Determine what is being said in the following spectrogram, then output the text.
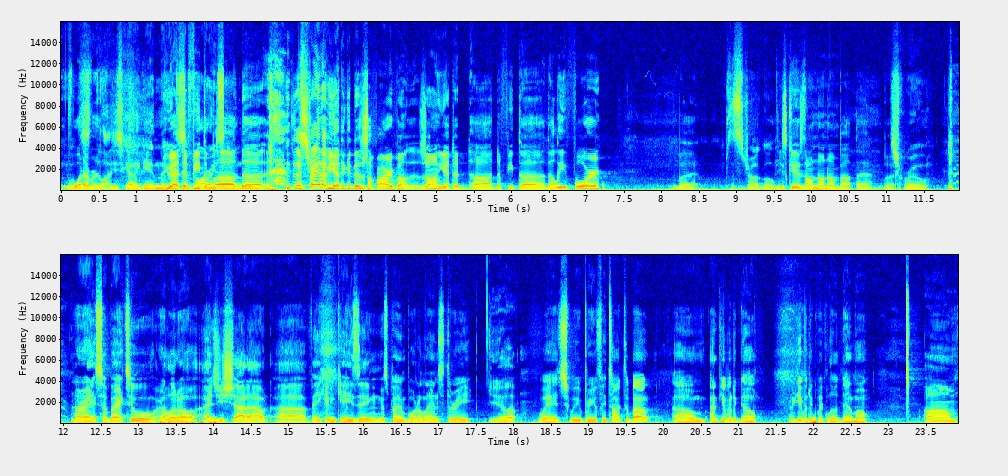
whatever you like just gotta get in the you had to beat the uh, zone, the, the straight up. You had to get to the safari zone. You had to uh, defeat the the elite four. But It's a struggle. these kids don't know nothing about that. But True. All right, so back to our little IG shout out. Uh, Vacant Gazing is playing Borderlands 3, yep. which we briefly talked about. Um, I'd give it a go. I'd give it a quick little demo. Um,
